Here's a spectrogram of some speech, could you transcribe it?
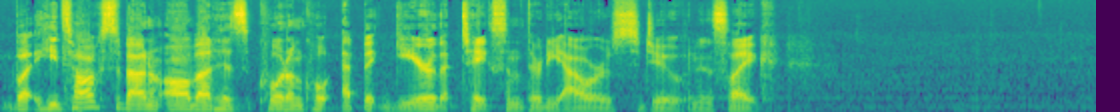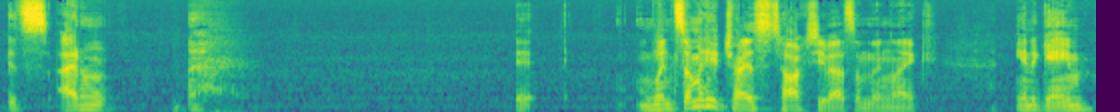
But he talks about him all about his quote unquote epic gear that takes him 30 hours to do. And it's like, it's, I don't, it, when somebody tries to talk to you about something like in a game,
